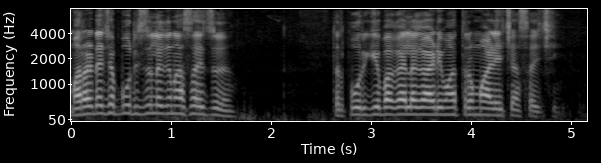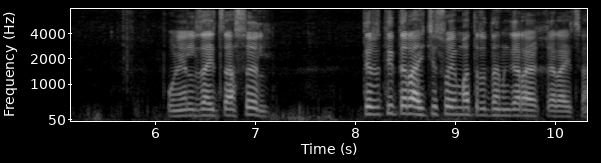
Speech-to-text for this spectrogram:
मराठ्याच्या पोरीचं लग्न असायचं तर पोरगी बघायला गाडी मात्र माळ्याची असायची. पुण्याला जायचं असेल तर तिथं राहायची सोय मात्र धनगरा करायचा.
